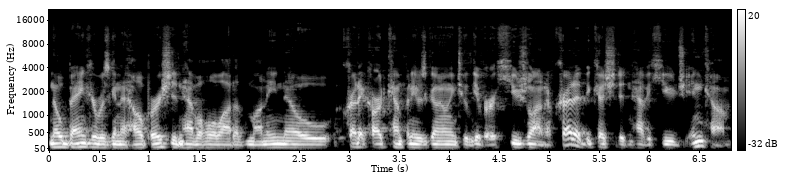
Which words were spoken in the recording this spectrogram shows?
No banker was going to help her. She didn't have a whole lot of money. No credit card company was going to give her a huge line of credit because she didn't have a huge income.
